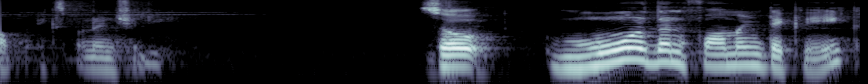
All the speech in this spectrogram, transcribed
up exponentially. So more than form and technique,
